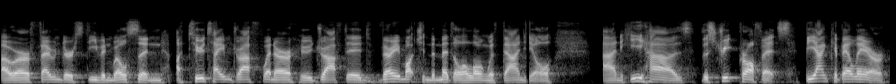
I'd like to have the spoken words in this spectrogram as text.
our founder Stephen Wilson, a two-time draft winner who drafted very much in the middle along with Daniel, and he has the Street Profits, Bianca Belair,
